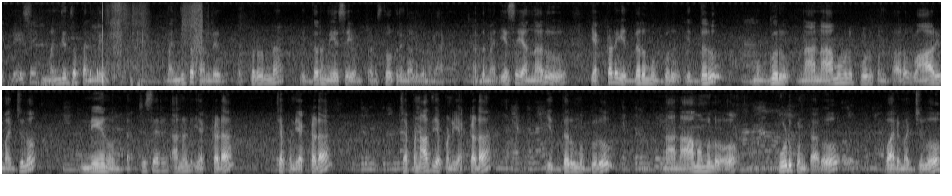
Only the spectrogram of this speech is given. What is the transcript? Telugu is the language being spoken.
ఇక్కడ ఏసైకి మందితో పని లేదు. మందితో పని లేదు. ఒక్కరున్నా ఇద్దరు నేసై ఉంటాడు స్తోత్రం కలుగును గాక అర్థమైంది? ఏసై అన్నారు ఎక్కడ ఇద్దరు ముగ్గురు? ఇద్దరు ముగ్గురు నా నామములు కూడుకుంటారో వారి మధ్యలో నేను ఉంటా. చూసారండి అనండి ఎక్కడ? చెప్పండి ఎక్కడ? చెప్పండి నాతో చెప్పండి ఎక్కడ? ఇద్దరు ముగ్గురు నా నామములో కూడుకుంటారో వారి మధ్యలో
